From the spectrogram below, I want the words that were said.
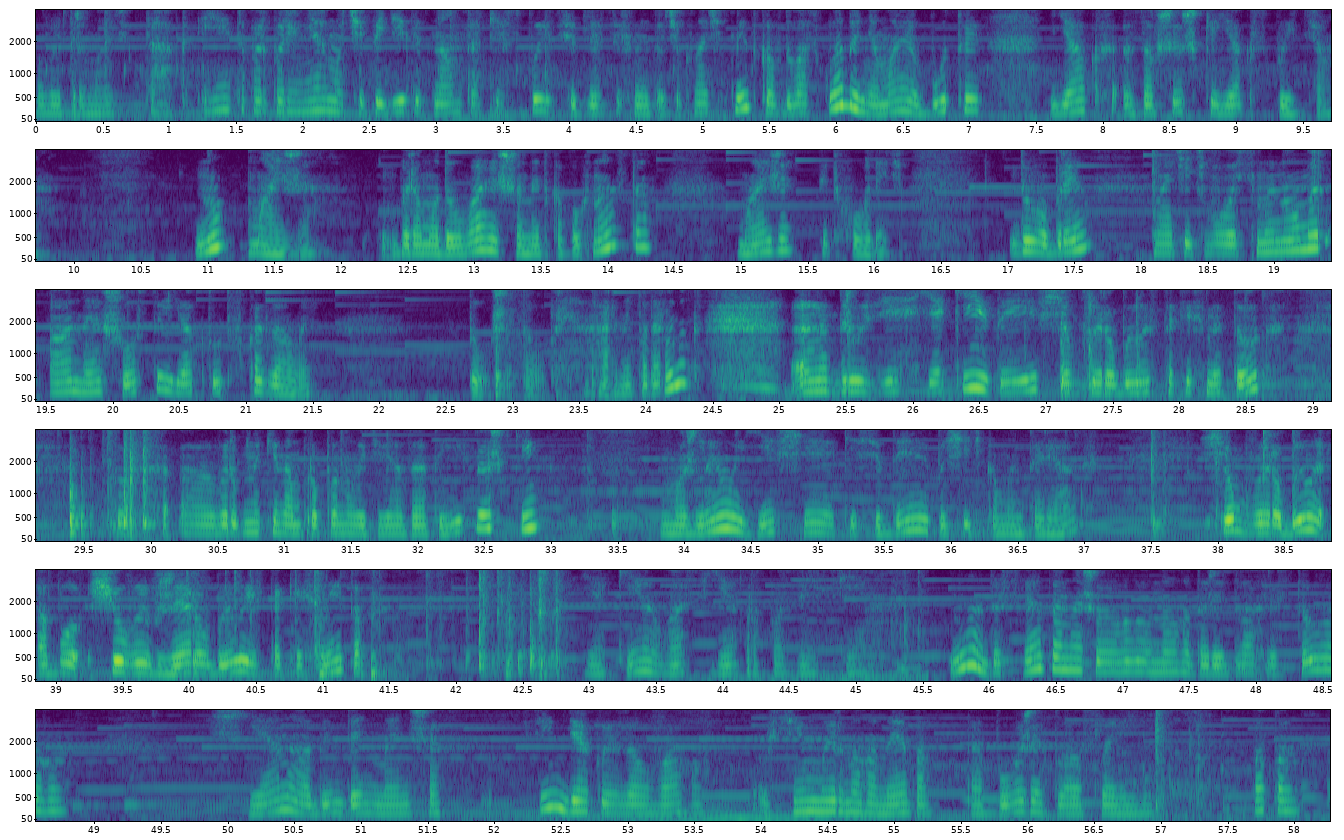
витримають. Так, і тепер порівняємо, чи підійдуть нам такі спиці для цих ниточок. Значить, нитка в два складення має бути як завширшки, як спиця. Ну, майже. Беремо до уваги, що нитка пухнаста майже підходить. Добре, значить, восьмий номер, а не шостий, як тут вказали. Дуже добре, гарний подарунок. Е, Друзі, які ідеї, щоб ви робили з таких ниток? Тут е, виробники нам пропонують в'язати іграшки. Можливо, є ще якісь ідеї, пишіть в коментарях. Що б ви робили, або що ви вже робили із таких ниток, які у вас є пропозиції. Ну, а до свята нашого головного, до Різдва Христового, ще на один день менше. Всім дякую за увагу, усім мирного неба та Божих благословень. Па-па!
